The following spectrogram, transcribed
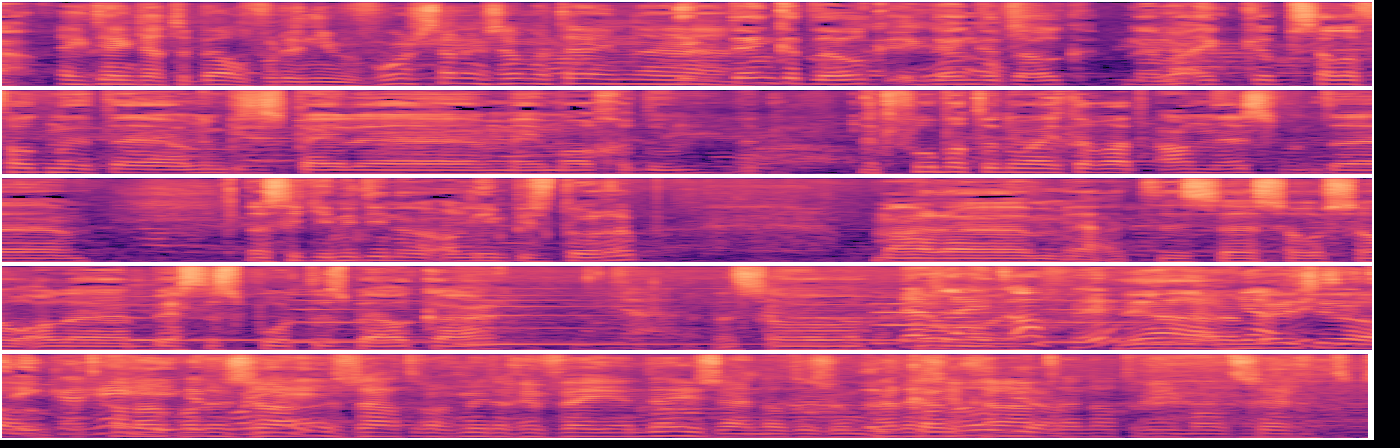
Ja. Ik denk dat de bel voor de nieuwe voorstelling zometeen... eh, Ik denk het ook, ik denk het ook. Nee, maar Ja. ik heb zelf ook met het eh, Olympische Spelen eh, mee mogen doen. Het, het voetbaltoernooi is toch wat anders, want eh dan zit je niet in een Olympisch dorp. Maar eh, ja, het is sowieso alle beste sporters bij elkaar. Dat is wel Dat heel leidt mooi. af, hè? Ja, een Ja, beetje wel. Het kan ook wel een za- zaterdagmiddag in VND zijn dat er zo'n belletje ook, gaat... ja. en dat er iemand zegt...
